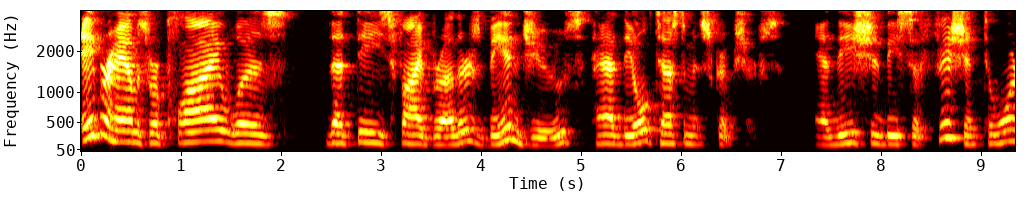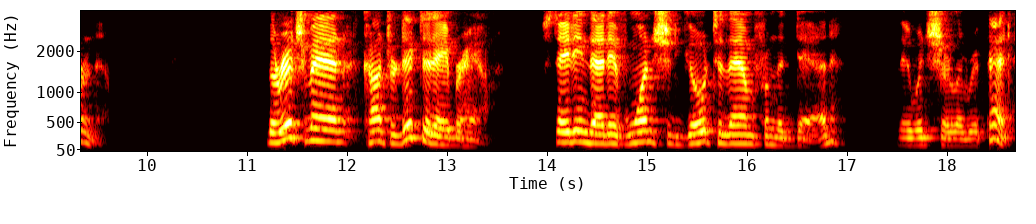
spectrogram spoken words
Abraham's reply was that these five brothers, being Jews, had the Old Testament scriptures, and these should be sufficient to warn them. The rich man contradicted Abraham, stating that if one should go to them from the dead, they would surely repent.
